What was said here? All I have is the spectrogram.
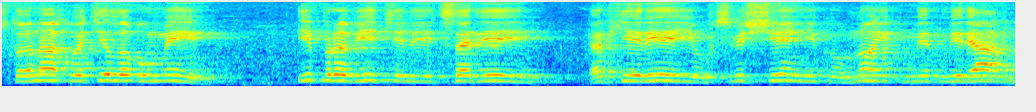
что она охватила умы и правителей, и царей, архиереев, священников, многих мир- мирян.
